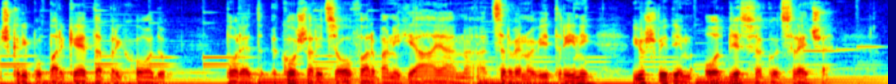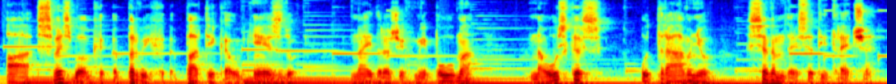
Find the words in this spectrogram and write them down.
škripu parketa pri hodu, pored košarice ofarbanih jaja na crvenoj vitrini, još vidim odbljesak od sreće, a sve zbog prvih patika u gnjezdu, najdražih mi puma, na uskrs u travnju 73.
